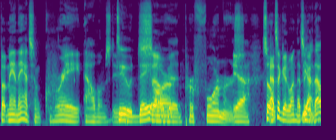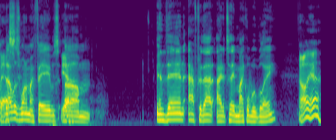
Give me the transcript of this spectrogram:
but man, they had some great albums, dude. Dude, they so are good. performers. Yeah. So That's a good one. That's a yeah, that, that was one of my faves. Yeah. Um, and then after that, I'd say Michael Bublé. Oh yeah,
